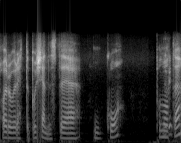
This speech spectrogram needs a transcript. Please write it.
par år etterpå? Kjennes det OK, på en Det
